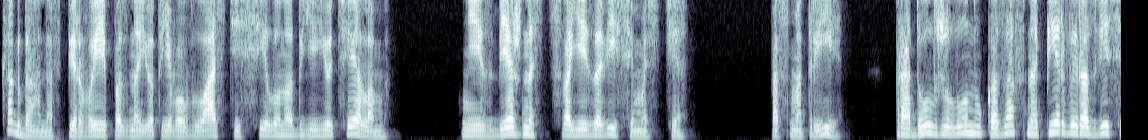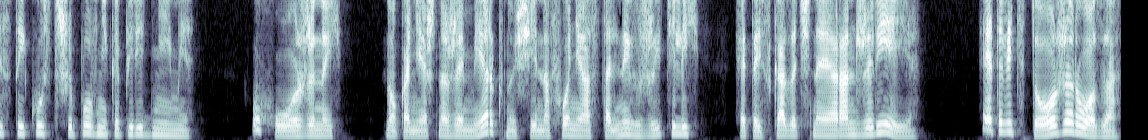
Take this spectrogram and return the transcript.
когда она впервые познает его власть и силу над ее телом, неизбежность своей зависимости. «Посмотри», — продолжил он, указав на первый развесистый куст шиповника перед ними. «Ухоженный, но, конечно же, меркнущий на фоне остальных жителей этой сказочной оранжереи. Это ведь тоже роза.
